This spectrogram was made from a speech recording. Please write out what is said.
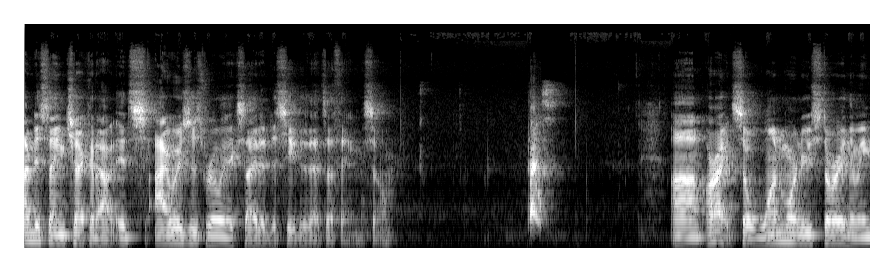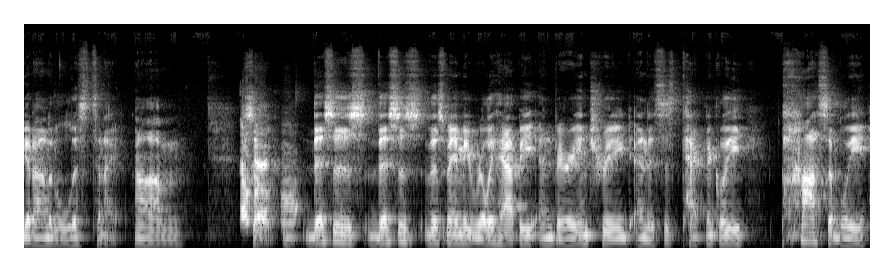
I'm just saying, check it out. It's I was just really excited to see that that's a thing. So, Nice. um, all right. So one more news story, and then we can get on to the list tonight. Um, Okay, so cool. this is this is this made me really happy and very intrigued, and this is technically possibly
